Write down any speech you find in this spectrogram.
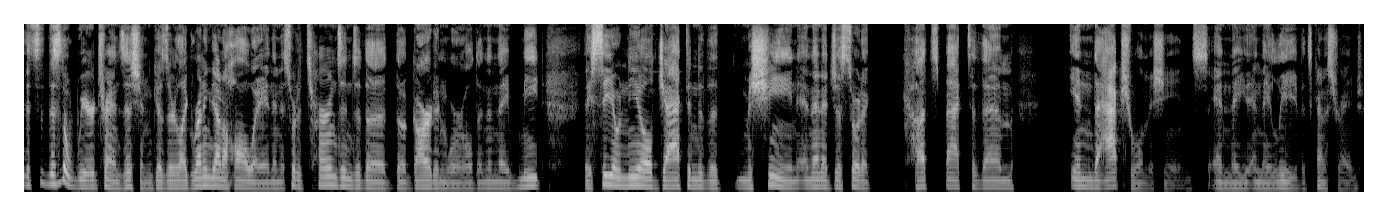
this this is a weird transition because they're like running down a hallway, and then it sort of turns into the the garden world, and then they meet. They see O'Neill jacked into the machine, and then it just sort of cuts back to them in the actual machines, and they and they leave. It's kind of strange.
